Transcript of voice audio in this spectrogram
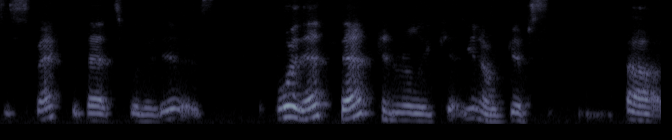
suspect that that's what it is. Boy, that, that can really, you know, gives, uh,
